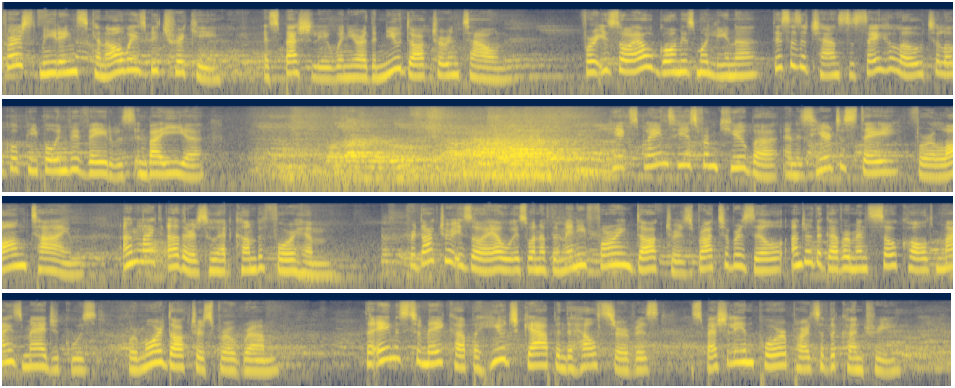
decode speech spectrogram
First meetings can always be tricky, especially when you are the new doctor in town. For Isoel Gomes Molina, this is a chance to say hello to local people in Viveiros, in Bahia. He explains he is from Cuba and is here to stay for a long time, unlike others who had come before him. For Dr. Isoel is one of the many foreign doctors brought to Brazil under the government's so-called Mais Médicos, or More Doctors program. The aim is to make up a huge gap in the health service, especially in poorer parts of the country.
